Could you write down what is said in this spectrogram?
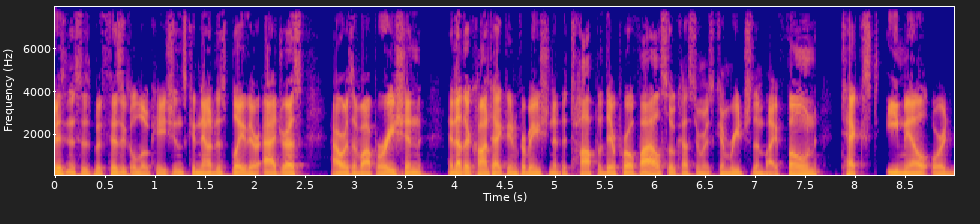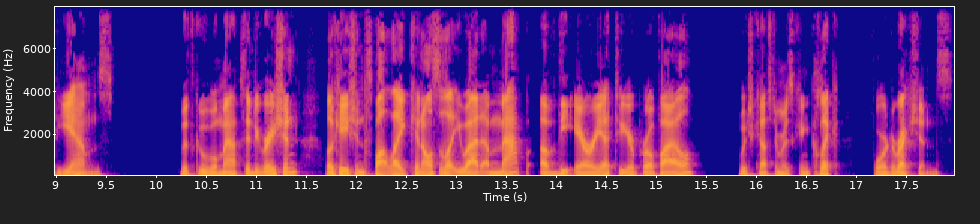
Businesses with physical locations can now display their address, hours of operation, and other contact information at the top of their profile so customers can reach them by phone, text, email, or DMs. With Google Maps integration, Location Spotlight can also let you add a map of the area to your profile, which customers can click for directions.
